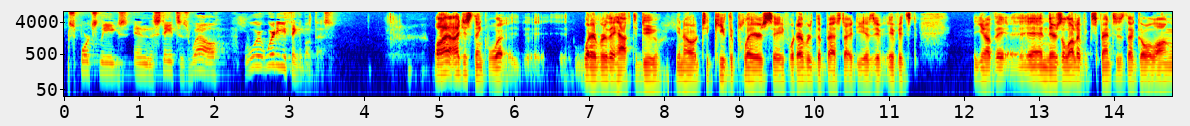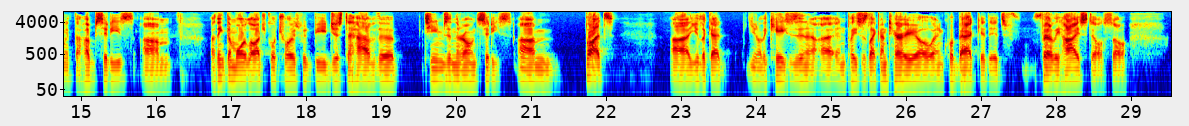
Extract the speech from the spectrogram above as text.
sports leagues in the states as well. Where, where do you think about this? Well, I, I, just think what whatever they have to do, you know, to keep the players safe, whatever the best idea is. If if it's, you know, they and there's a lot of expenses that go along with the hub cities. Um, I think the more logical choice would be just to have the teams in their own cities. Um, but uh, you look at you know the cases in uh, in places like Ontario and Quebec, it, it's fairly high still. So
